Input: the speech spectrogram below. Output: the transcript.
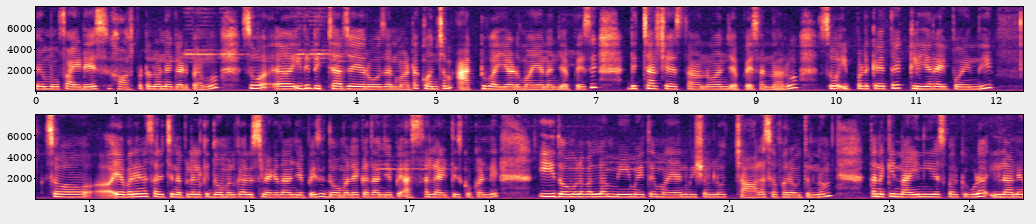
మేము ఫైవ్ డేస్ హాస్పిటల్లోనే గడిపాము. సో ఇది డిశ్చార్జ్ అయ్యే రోజు అనమాట కొంచెం యాక్టివ్ అయ్యాడు మయన్ అని చెప్పేసి డిశ్చార్జ్ చేస్తాను అని చెప్పేసి అన్నారు. సో ఇప్పటికైతే క్లియర్ అయిపోయింది. సో ఎవరైనా సరే చిన్నపిల్లలకి దోమలు కరుస్తున్నాయి కదా అని చెప్పేసి దోమలే కదా అని చెప్పి అస్సలు లైట్ తీసుకోకండి. ఈ దోమల వల్ల మేమైతే మయాన్ విషయంలో చాలా సఫర్ అవుతున్నాం. తనకి నైన్ ఇయర్స్ వరకు కూడా ఇలానే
